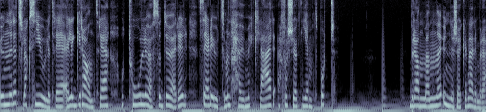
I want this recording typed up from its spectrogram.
Under et slags juletre eller grantre og to løse dører ser det ut som en haug med klær er forsøkt gjemt bort. Brannmennene undersøker nærmere.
